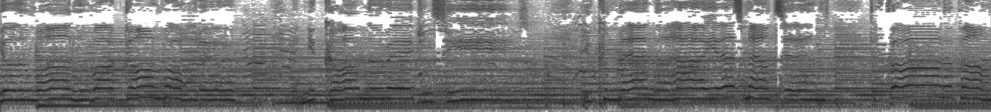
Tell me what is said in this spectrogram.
You're the one who walked on water, and you calm the raging seas. You command the highest mountains to fall upon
